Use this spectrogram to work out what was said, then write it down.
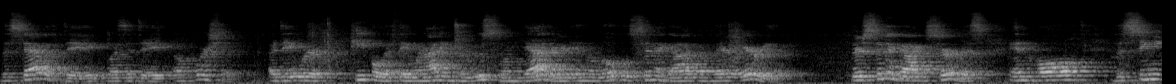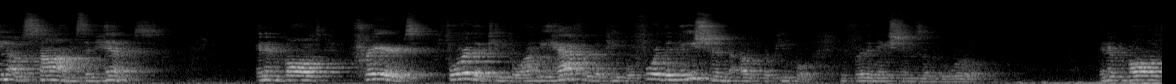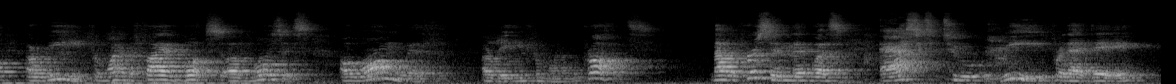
the Sabbath day was a day of worship, a day where people, if they were not in Jerusalem, gathered in the local synagogue of their area. Their synagogue service involved the singing of psalms and hymns. It involved prayers for the people, on behalf of the people, for the nation of the people, and for the nations of the world. It involved a reading from one of the five books of Moses, along with reading from one of the prophets. Now, the person that was asked to read for that day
